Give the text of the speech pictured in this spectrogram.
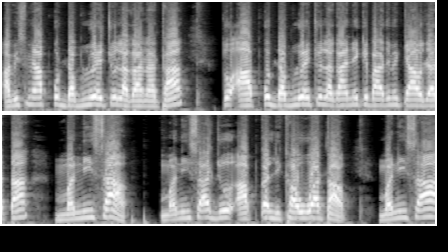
अब इसमें आपको डब्ल्यू एच ओ लगाना था तो आपको डब्ल्यू एच ओ लगाने के बाद में क्या हो जाता? मनीषा मनीषा जो आपका लिखा हुआ था, मनीषा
